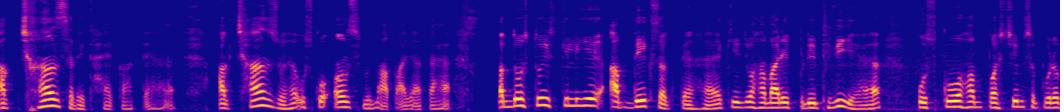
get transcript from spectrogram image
अक्षांश रेखाएँ कहते हैं। अक्षांश जो है, उसको अंश में मापा जाता है। अब दोस्तों, इसके लिए आप देख सकते हैं कि जो हमारी पृथ्वी है, उसको हम पश्चिम से पूर्व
